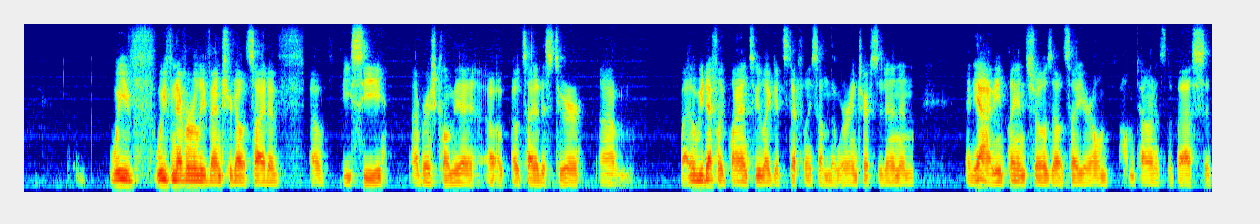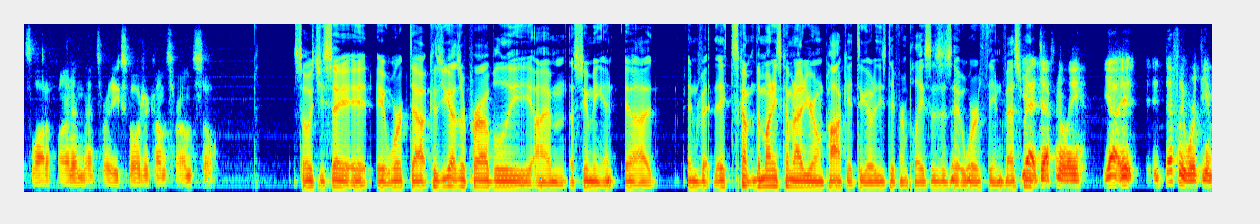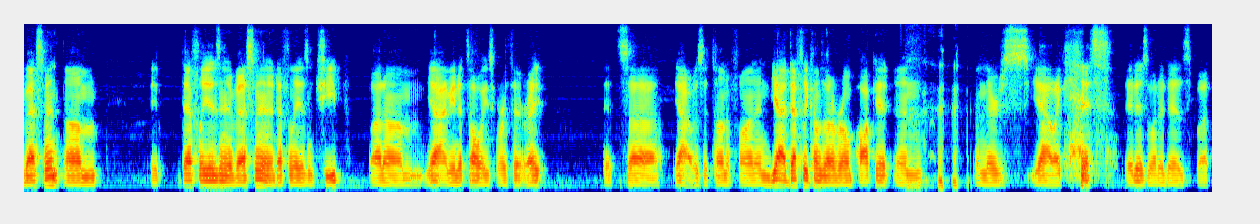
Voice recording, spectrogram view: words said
we've we've never really ventured outside of of BC, uh, British Columbia, outside of this tour. Um, but we definitely plan to. Like, it's definitely something that we're interested in, and and yeah, I mean, playing shows outside your own hometown is the best. It's a lot of fun, and that's where the exposure comes from. So. So would you say it it worked out because you guys are probably I'm assuming uh, inv- it's come the money's coming out of your own pocket to go to these different places. Is it worth the investment? Yeah, definitely. Yeah, it it definitely worth the investment. Um, it definitely is an investment. It definitely isn't cheap, but um, yeah, I mean, it's always worth it, right? It's uh, yeah, it was a ton of fun, and yeah, it definitely comes out of our own pocket, and and there's yeah, like it's it is what it is, but.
